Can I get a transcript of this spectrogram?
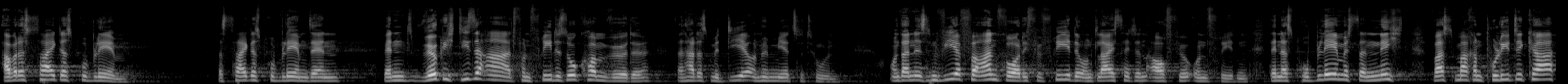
Aber das zeigt das Problem. Das zeigt das Problem, denn wenn wirklich diese Art von Friede so kommen würde, dann hat es mit dir und mit mir zu tun. Und dann sind wir verantwortlich für Friede und gleichzeitig dann auch für Unfrieden. Denn das Problem ist dann nicht, was machen Politiker,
